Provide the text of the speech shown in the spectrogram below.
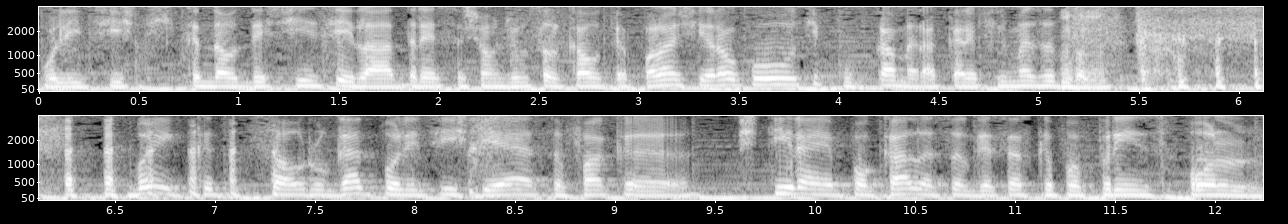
polițiști când au descins ei la adresă și au început să-l caute pe ăla și erau cu tipul cu camera care filmează tot. Băi, cât s-au rugat polițiștii aia să facă știrea epocală să-l găsească pe Prince Paul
